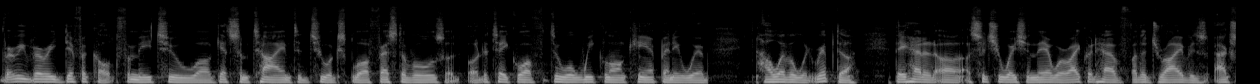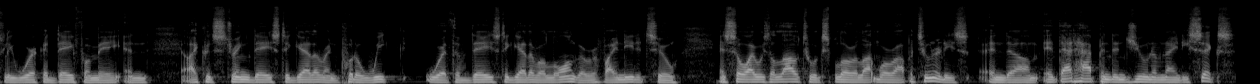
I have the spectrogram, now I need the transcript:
very, very difficult for me to uh, get some time to, to explore festivals or, or to take off, do a week long camp anywhere. However, with RIPTA, they had a, a, situation there where I could have other drivers actually work a day for me, and I could string days together and put a week worth of days together or longer if I needed to. And so I was allowed to explore a lot more opportunities. And um, it, that happened in June of 96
